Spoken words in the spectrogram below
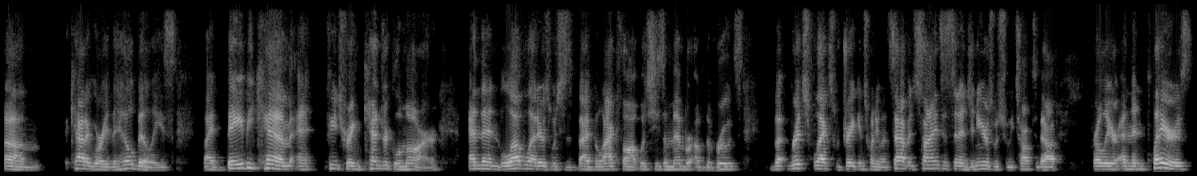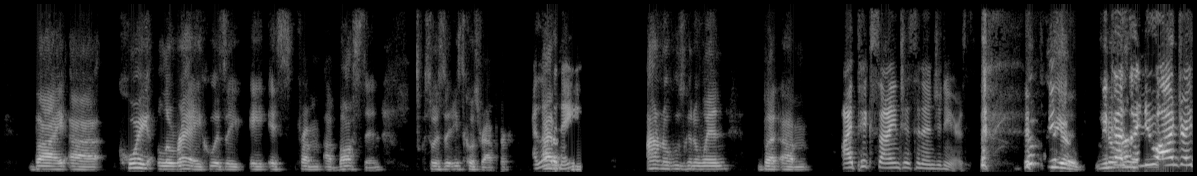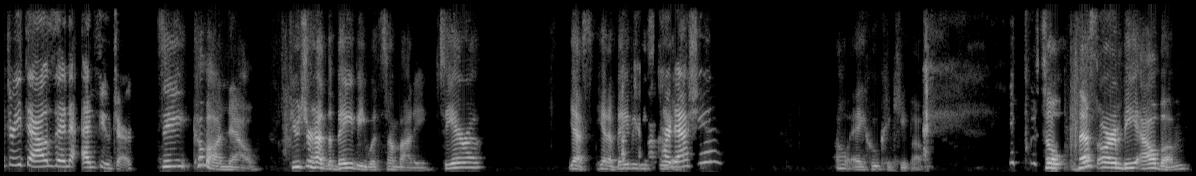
um category, the Hillbillies by Baby Keem and featuring Kendrick Lamar, and then Love Letters, which is by Black Thought, which she's a member of the Roots, but Rich Flex with Drake and 21 Savage, Scientists and Engineers, which we talked about earlier, and then Players by uh Coi Leray, who is a, a is from uh, Boston, so is an East Coast rapper. I I love the name. I don't know who's gonna win, but um I pick scientists and engineers you. You know, because I- I knew Andre 3000 and Future. See, come on now. Future had the baby with somebody. Ciara? Yes, he had a baby with A Kardashian? Oh, hey, who can keep up? so, best R&B album.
